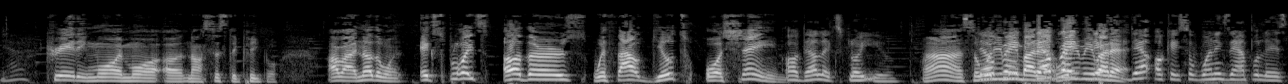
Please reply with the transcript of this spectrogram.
Yeah. creating more and more uh, narcissistic people. All right, another one. Exploits others without guilt or shame. Oh, they'll exploit you. Ah, so what They'll do you mean by that? they'll What do you break- mean by that? Okay, so one example is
